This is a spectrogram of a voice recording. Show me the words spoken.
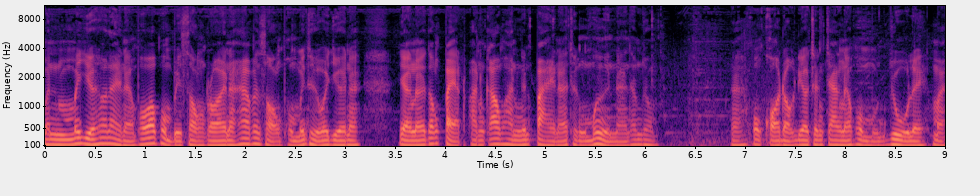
มันไม่เยอะเท่าไหร่นะ เพราะว่าผมไปสองร้อยนะห้าพันสองผมไม่ถือว่าเยอะนะ อย่างน้อยต้องแปดพันเก้าพันขึ้นไปนะ ถึงหมื่นนะท่านผู้ชมนะผมขอดอกเดียวจังๆนะผมอยู่เลยมา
